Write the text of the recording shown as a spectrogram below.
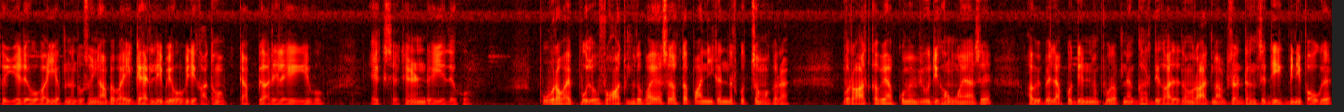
तो ये देखो भाई अपना दूसरा, यहाँ पे भाई गैरली भी वो भी दिखाता हूँ आपको, क्या प्यारी लगेगी वो। एक सेकेंड ये देखो। पूरा भाई पुल रात में तो भाई ऐसा लगता है पानी के अंदर कुछ चमक रहा है। वो रात का भी आपको मैं व्यू दिखाऊँगा यहाँ से। अभी पहले आपको दिन में पूरा अपने घर दिखा देता हूँ, रात में आप ढंग से देख भी नहीं पाओगे।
